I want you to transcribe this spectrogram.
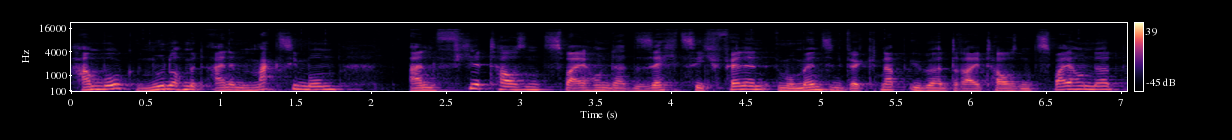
Hamburg nur noch mit einem Maximum an 4260 Fällen. Im Moment sind wir knapp über 3200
